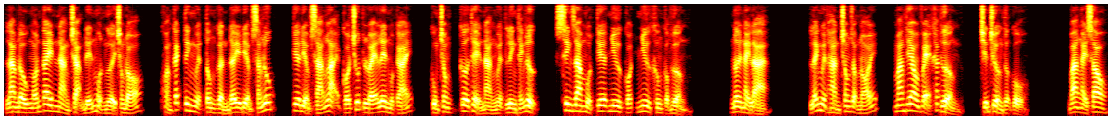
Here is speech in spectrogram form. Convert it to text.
Làm đầu ngón tay nàng chạm đến một người trong đó, khoảng cách tinh nguyện tông gần đây điểm sáng lúc, kia điểm sáng lại có chút lóe lên một cái, cùng trong cơ thể nàng nguyệt linh thánh lực, sinh ra một tia như có như không cộng hưởng. Nơi này là lãnh nguyệt hàn trong giọng nói, mang theo vẻ khắc thường, chiến trường thượng cổ. Ba ngày sau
